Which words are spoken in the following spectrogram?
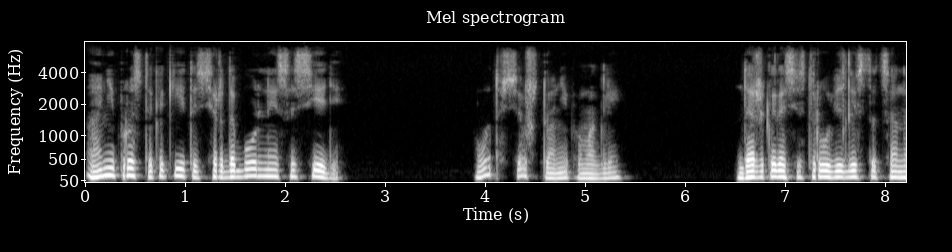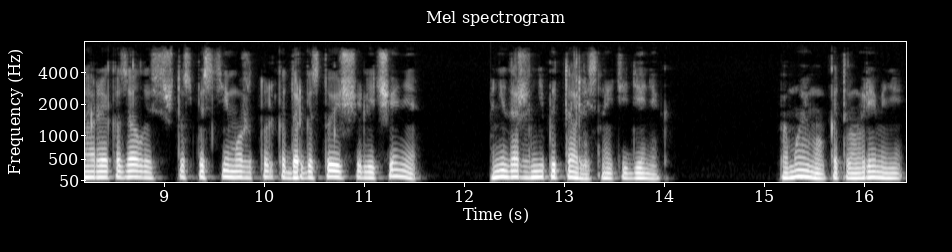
а они просто какие-то сердобольные соседи. Вот все, что они помогли. Даже когда сестру увезли в стационар и оказалось, что спасти может только дорогостоящее лечение, они даже не пытались найти денег. По-моему, к этому времени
